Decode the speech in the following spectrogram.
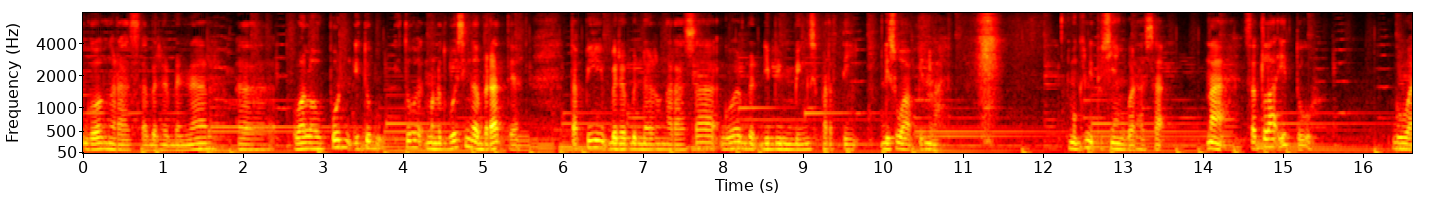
Gue ngerasa bener-bener uh, walaupun itu itu menurut gue sih nggak berat ya tapi bener-bener ngerasa gue dibimbing seperti disuapin lah. Mungkin itu sih yang gue rasa. Nah setelah itu gue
